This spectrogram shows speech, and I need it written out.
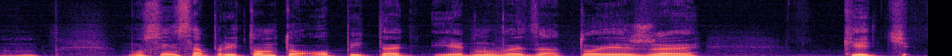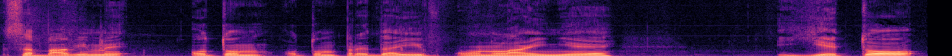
Uh-huh. Musím sa pri tomto opýtať jednu vec a to je, že keď sa bavíme o tom, o tom predaji v online, je to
